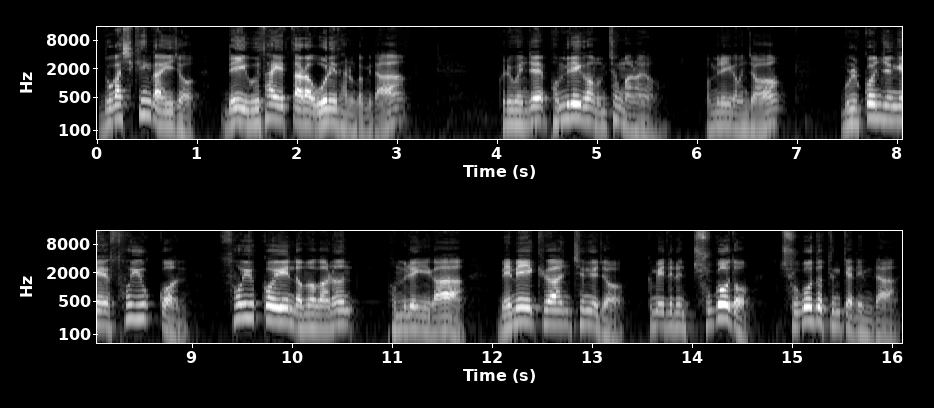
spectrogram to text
누가 시킨 거 아니죠. 내 의사에 따라 원해서 하는 겁니다. 그리고 이제 법률행위가 엄청 많아요. 법률행위가 먼저 물권 중에 소유권, 소유권이 넘어가는 법률행위가 매매 교환 증여죠. 그럼 얘들은 죽어도 죽어도 등기해야 됩니다.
